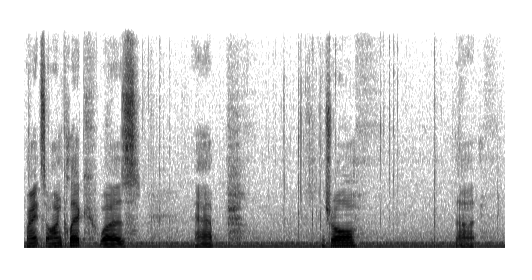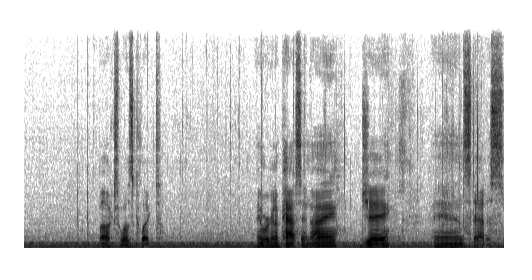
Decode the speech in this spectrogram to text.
Right, so onClick was app control dot box was clicked. And we're going to pass in i, j, and status.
